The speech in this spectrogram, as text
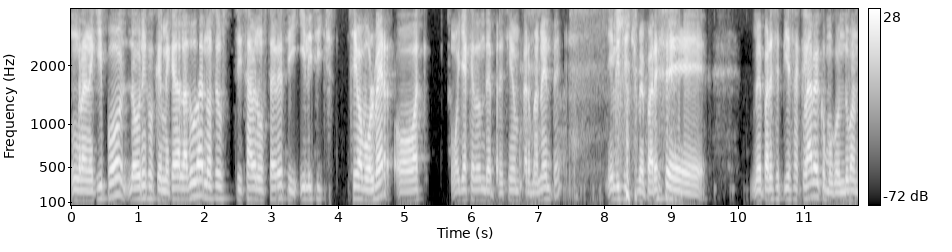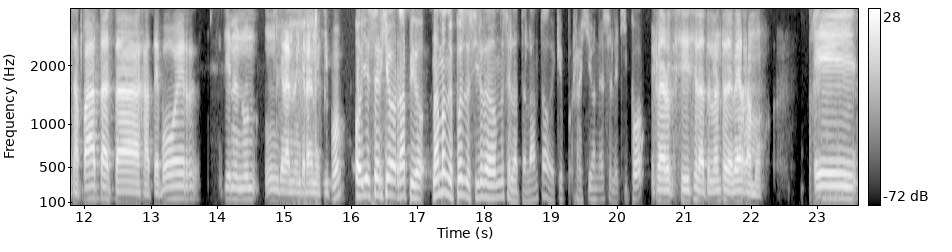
un gran equipo. Lo único que me queda la duda, no sé si saben ustedes si Ilicic se iba a volver o, o ya quedó en depresión permanente. Ilicic me parece, me parece pieza clave, como con Duban Zapata, está Hateboer. Tienen un, un gran, gran equipo. Oye, Sergio, rápido, ¿nada más me puedes decir de dónde es el Atalanta o de qué región es el equipo? Claro que sí, es el Atlanta de Bérgamo. Eh,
